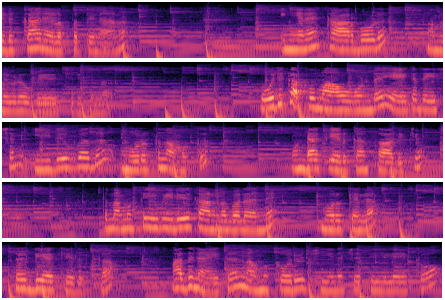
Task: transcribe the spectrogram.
എടുക്കാൻ എളുപ്പത്തിനാണ്. ഇങ്ങനെ കാർബോർഡ് നമ്മളിവിടെ ഉപയോഗിച്ചിരിക്കുന്നത്. ഒരു കപ്പ് മാവ് കൊണ്ട് ഏകദേശം ഇരുപത് മുറുക്ക് നമുക്ക് ഉണ്ടാക്കിയെടുക്കാൻ സാധിക്കും. അപ്പം നമുക്ക് ഈ വീഡിയോയിൽ കാണുന്ന പോലെ തന്നെ മുറുക്കെല്ലാം റെഡിയാക്കി എടുക്കാം അതിനായിട്ട് നമുക്കൊരു ചീനച്ചട്ടിയിലേക്കോ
